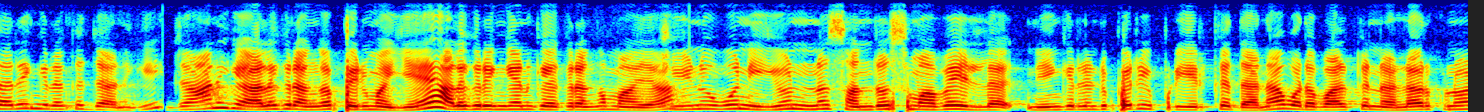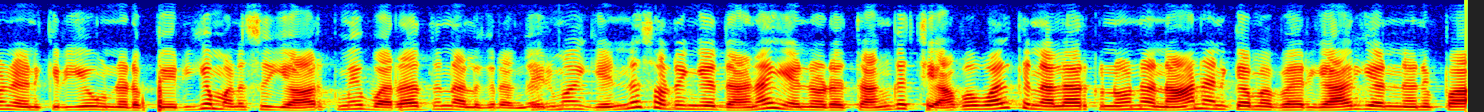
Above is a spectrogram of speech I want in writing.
சரிங்கிறாங்க ஜானகி. ஜானகி அழுகுறாங்க பெரியமா ஏன் அழுகுறீங்கன்னு கேட்குறாங்க மாயா. நீனும் நீயும் இன்னும் சந்தோஷமாவே இல்லை. நீங்க ரெண்டு பேரும் இப்படி இருக்க தனாவோட வாழ்க்கை நல்லா இருக்கணும்னு நினைக்கிறியோ? உன்னோட பெரிய மனசு யாருக்குமே வராதுன்னு அழுகுறாங்க. தெரியுமா? என்ன சொல்றீங்க? தனா என்னோட தங்கச்சி. அவ வாழ்க்கை நல்லா இருக்கணும்னு நான் நினைக்காம வேற யார் யார் நினைப்பா?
